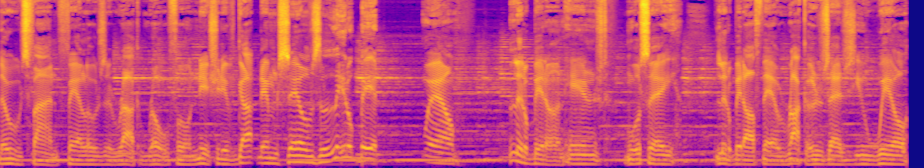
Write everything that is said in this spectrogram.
those fine fellows at Rock and Roll for Initiative got themselves a little bit, well, a little bit unhinged, we'll say. A little bit off their rockers, as you will.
